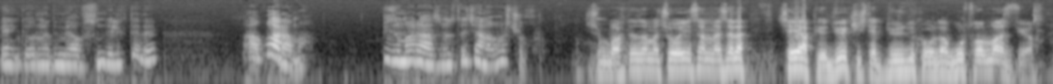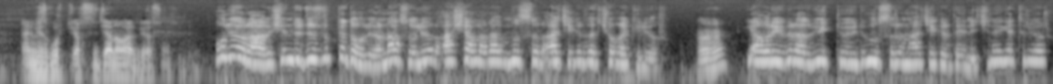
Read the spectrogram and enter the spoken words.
Ben görmedim yavrusunu delikte de. Var ama. Bizim arazimizde canavar çok. Şimdi baktığın zaman çoğu insan mesela şey yapıyor. Diyor ki işte düzlük orada kurt olmaz diyor. Yani biz kurt yok siz canavar diyorsunuz. Oluyor abi şimdi düzlükte de oluyor. Nasıl oluyor? Aşağılara mısır, ağaç çekirdek çok ekiliyor. Hı hı. Yavruyu biraz büyüttü müydü mısırın ağaç çekirdeğinin içine getiriyor.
